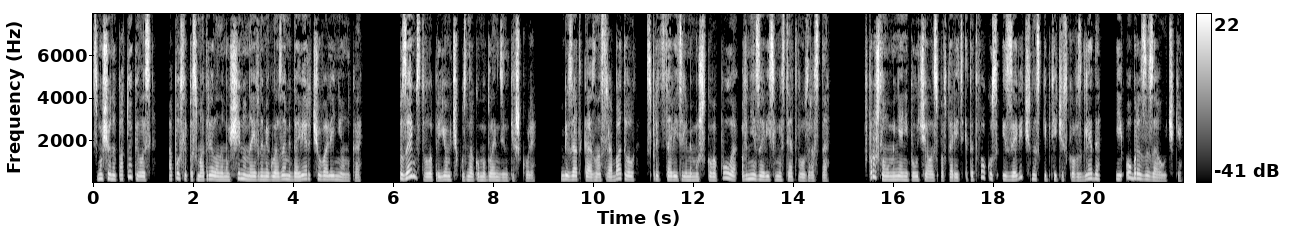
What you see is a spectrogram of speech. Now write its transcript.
Смущенно потупилась, а после посмотрела на мужчину наивными глазами доверчивого олененка. Позаимствовала приемчик у знакомой блондинки в школе. Безотказно срабатывал с представителями мужского пола вне зависимости от возраста. В прошлом у меня не получалось повторить этот фокус из-за вечно скептического взгляда и образа заучки.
